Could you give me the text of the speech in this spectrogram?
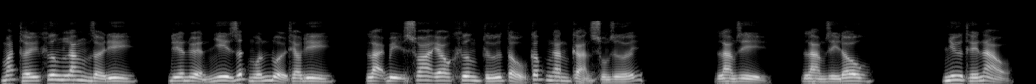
Mắt thấy Khương Lăng rời đi, Điền Uyển Nhi rất muốn đuổi theo đi, lại bị xoa eo Khương tứ tẩu cấp ngăn cản xuống dưới. Làm gì, làm gì đâu? Như thế nào,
